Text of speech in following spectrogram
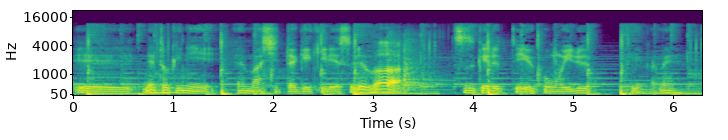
えーね、時に、まあ、知った激励すれば続けるっていう子もいるっていうかね。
